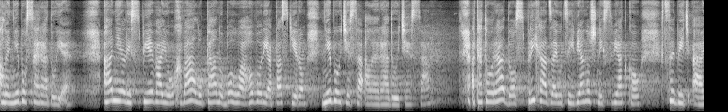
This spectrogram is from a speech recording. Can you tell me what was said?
Ale nebo sa raduje. Anieli spievajú chválu Pánu Bohu a hovoria pastierom, nebojte sa, ale radujte sa. A táto radosť prichádzajúcich Vianočných sviatkov chce byť aj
